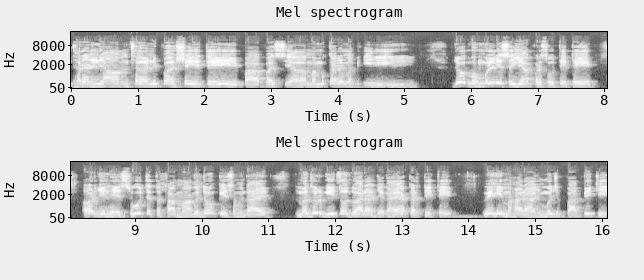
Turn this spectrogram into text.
धरण्याम स निपशेते पापस्य मम कर्म भी जो बहुमूल्य सैया पर सोते थे और जिन्हें सूत तथा मागधों के समुदाय मधुर गीतों द्वारा जगाया करते थे, वे ही महाराज मुझ पापी की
